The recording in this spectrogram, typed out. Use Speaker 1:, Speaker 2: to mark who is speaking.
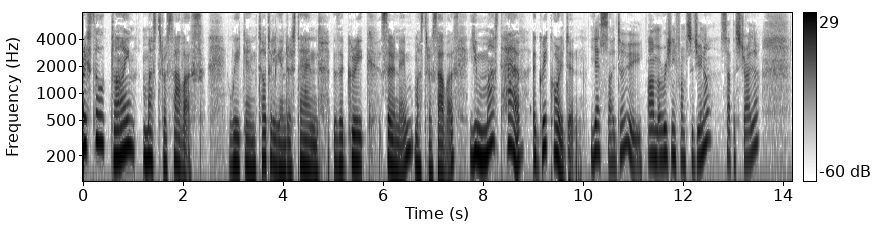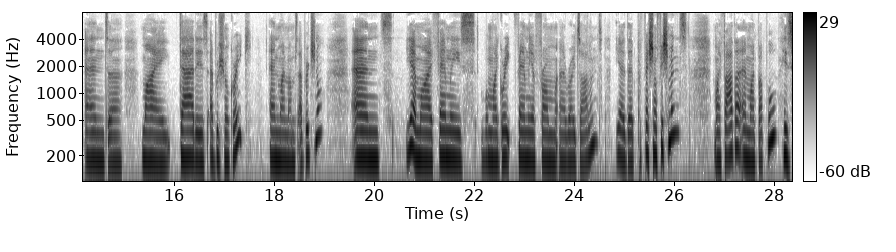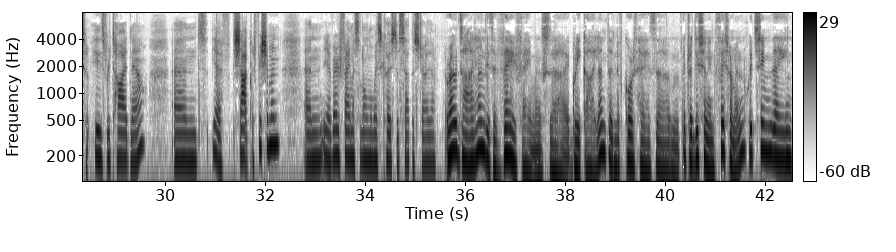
Speaker 1: Crystal Clyne Mastrosavvas. We can totally understand the Greek surname, Mastrosavvas. You must have a Greek origin.
Speaker 2: Yes, I do. I'm originally from Ceduna, South Australia, and uh, my dad is Aboriginal Greek and my mum's Aboriginal. And yeah, my family's, well, my Greek family are from uh, Rhodes Island. Yeah, they're professional fishermen. My father and my papu, he's, he's retired now. And yeah, shark fisherman, and yeah, very famous along the west coast of South Australia.
Speaker 1: Rhodes Island is a very famous uh, Greek island, and of course has um, a tradition in fishermen, which seem they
